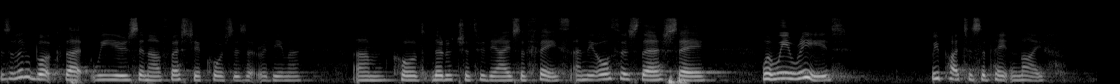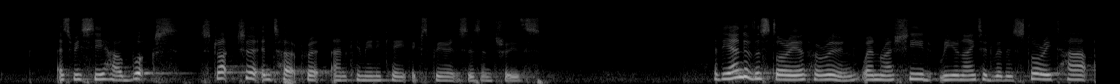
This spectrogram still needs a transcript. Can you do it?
There's a little book that we use in our first year courses at Redeemer um, called Literature Through the Eyes of Faith. And the authors there say, when we read, we participate in life as we see how books structure, interpret, and communicate experiences and truths. At the end of the story of Haroun, when Rashid, reunited with his story tap,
